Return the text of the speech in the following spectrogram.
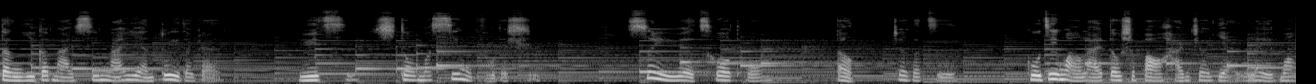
等一个满心满眼对的人。于此是多么幸福的事！岁月蹉跎，等这个字，古今往来都是饱含着眼泪汪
